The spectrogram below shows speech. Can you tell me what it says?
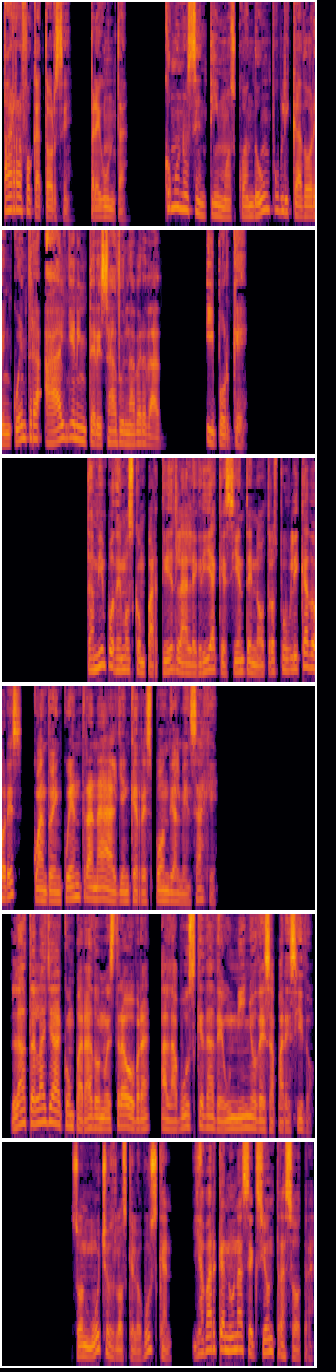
Párrafo 14. Pregunta. ¿Cómo nos sentimos cuando un publicador encuentra a alguien interesado en la verdad? ¿Y por qué? También podemos compartir la alegría que sienten otros publicadores cuando encuentran a alguien que responde al mensaje. La Atalaya ha comparado nuestra obra a la búsqueda de un niño desaparecido. Son muchos los que lo buscan y abarcan una sección tras otra.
